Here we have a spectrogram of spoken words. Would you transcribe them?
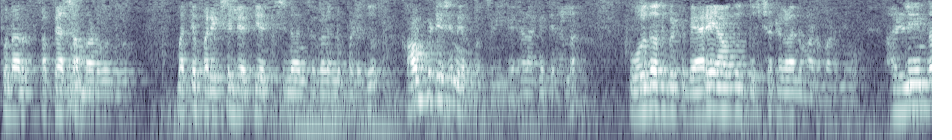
ಪುನರ್ ಅಭ್ಯಾಸ ಮಾಡುವುದು, ಮತ್ತೆ ಪರೀಕ್ಷೆಯಲ್ಲಿ ಅತಿ ಹೆಚ್ಚಿನ ಅಂಕಗಳನ್ನು ಪಡೆದು ಕಾಂಪಿಟೇಷನ್ ಇರ್ಬೋದು ಈಗ ಹೇಳಕತ್ತೀನಲ್ಲ. ಓದೋದು ಬಿಟ್ಟು ಬೇರೆ ಯಾವುದೋ ದುಶ್ಚಟಗಳನ್ನು ಮಾಡಬಾರ್ದು ನೀವು. ಹಳ್ಳಿಯಿಂದ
